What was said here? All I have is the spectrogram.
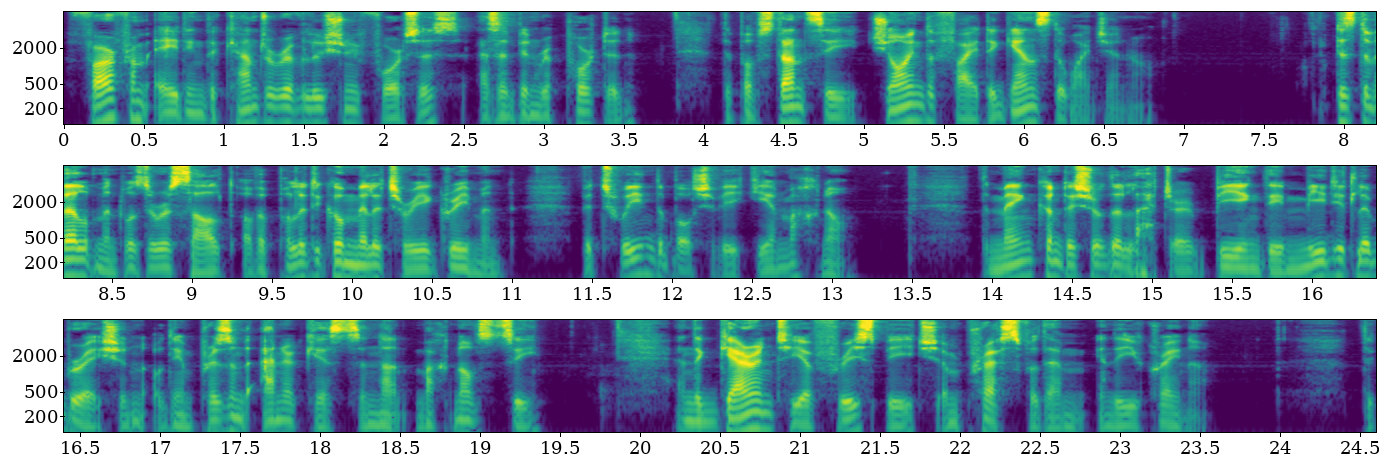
Far from aiding the counter-revolutionary forces, as had been reported, the Povstanci joined the fight against the White General. This development was the result of a politico-military agreement between the Bolsheviki and Makhno, the main condition of the latter being the immediate liberation of the imprisoned anarchists in Makhnovtsi and the guarantee of free speech and press for them in the Ukraine. The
